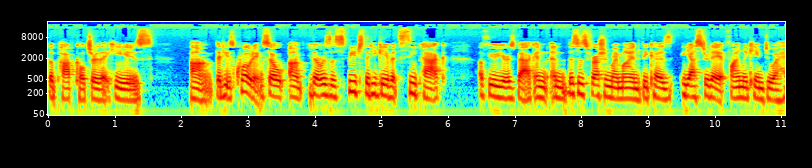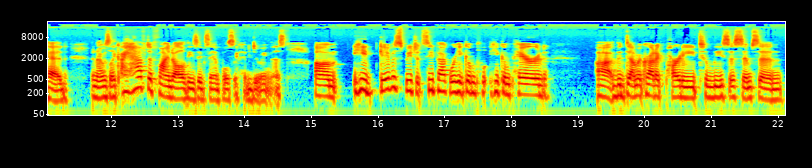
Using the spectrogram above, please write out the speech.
the pop culture that he is um, that he's quoting. So um, there was a speech that he gave at CPAC a few years back, and and this is fresh in my mind because yesterday it finally came to a head, and I was like, I have to find all of these examples of him doing this. Um, he gave a speech at CPAC where he comp- he compared uh, the Democratic Party to Lisa Simpson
